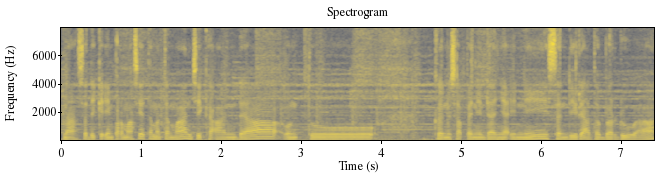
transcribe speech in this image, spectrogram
Nah, sedikit informasi teman-teman, jika Anda untuk ke Nusa Penidanya ini sendiri atau berdua,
